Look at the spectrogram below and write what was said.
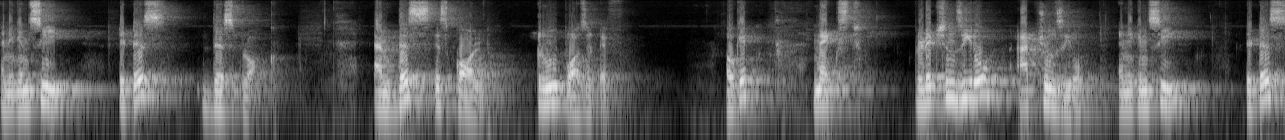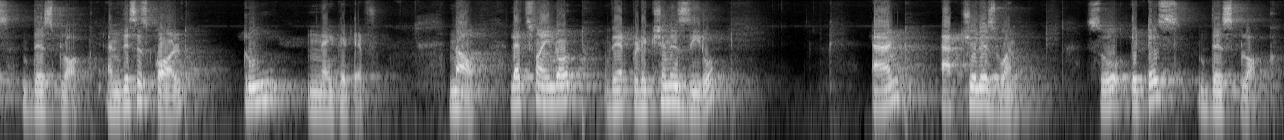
and you can see it is this block. And this is called true positive. Okay? Next prediction 0 actual 0 and you can see it is this block. And this is called true negative. Now let's find out where prediction is 0 and actual is 1 so it is this block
